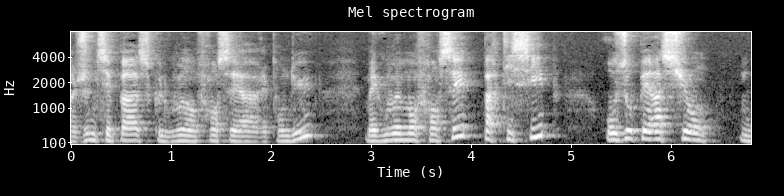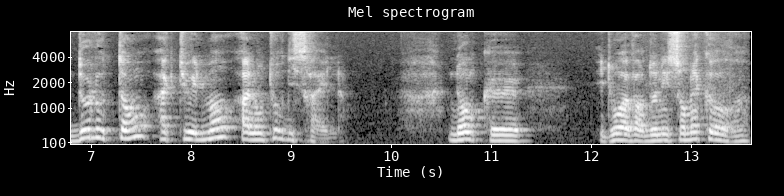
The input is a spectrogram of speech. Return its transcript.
je ne sais pas ce que le gouvernement français a répondu, mais le gouvernement français participe aux opérations de l'OTAN actuellement alentour d'Israël. Donc, euh, il doit avoir donné son accord, hein,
